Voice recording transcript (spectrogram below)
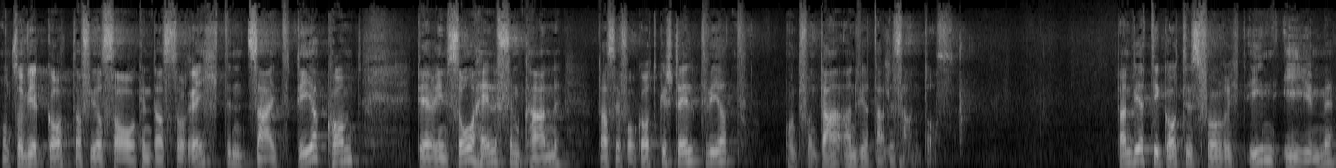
Und so wird Gott dafür sorgen, dass zur rechten Zeit der kommt, der ihm so helfen kann, dass er vor Gott gestellt wird und von da an wird alles anders. dann wird die Gottesfurcht in ihm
